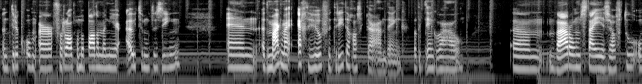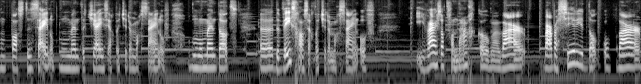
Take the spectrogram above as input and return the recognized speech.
een druk om er vooral op een bepaalde manier uit te moeten zien. En het maakt mij echt heel verdrietig als ik daaraan denk. Dat ik denk, wauw, um, waarom sta je jezelf toe om pas te zijn op het moment dat jij zegt dat je er mag zijn? Of op het moment dat uh, de weegschaal zegt dat je er mag zijn? Of waar is dat vandaan gekomen? Waar, waar baseer je dat op? Waar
